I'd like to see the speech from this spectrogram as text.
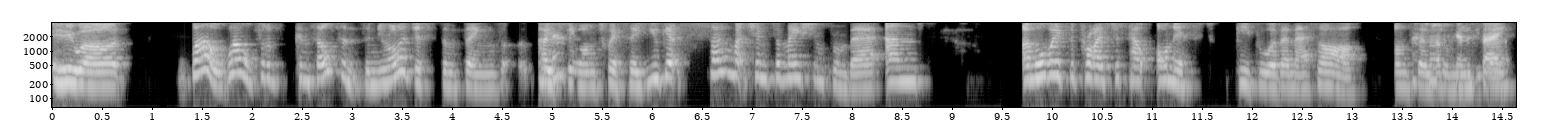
who are well, well, sort of consultants and neurologists and things posting on Twitter. You get so much information from there. And I'm always surprised just how honest people with MS are on That's social what I was going to say.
